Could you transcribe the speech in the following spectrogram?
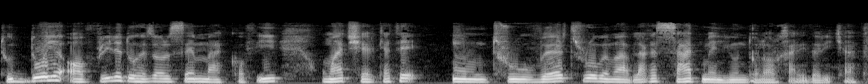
تو دوی آوریل 2003 مکافی اومد شرکت IntruVert رو به مبلغ 100 میلیون دلار خریداری کرد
